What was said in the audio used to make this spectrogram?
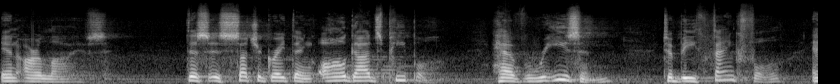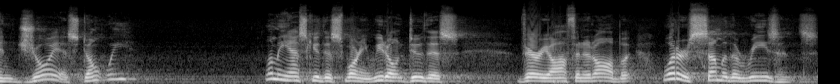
in our lives. This is such a great thing. All God's people have reason to be thankful and joyous, don't we? Let me ask you this morning. We don't do this very often at all, but what are some of the reasons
